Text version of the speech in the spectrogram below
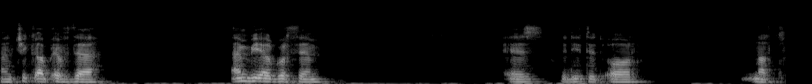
and check up if the MB algorithm is deleted or not.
